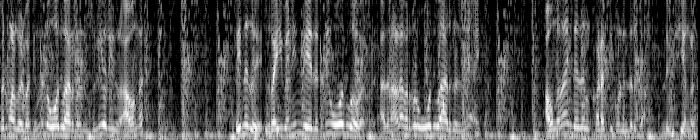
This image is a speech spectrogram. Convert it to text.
பெருமாள் கோயில் பார்த்தீங்கன்னா இந்த ஓதுவார்கள்னு சொல்லி ஒரு அவங்க என்னது? இறைவனின் வேதத்தை ஓதுபவர்கள். அதனால அவர்கள் ஓதுவார்கள்னே ஆயிட்டாங்க. அவங்க தான் இந்த இதில் கடத்தி கொண்டு வந்திருக்காங்க இந்த விஷயங்களை.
